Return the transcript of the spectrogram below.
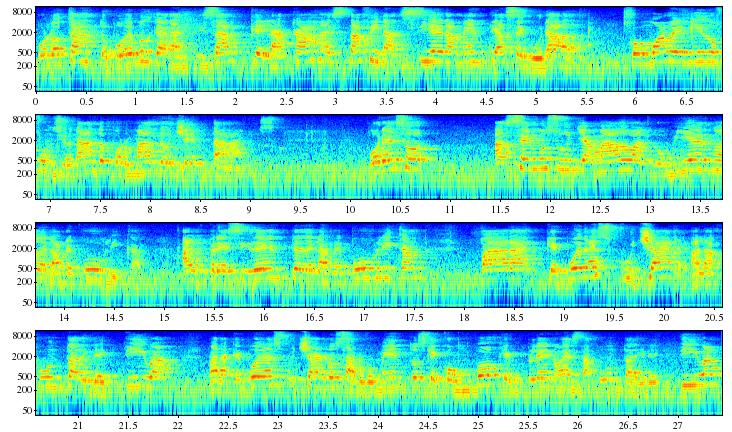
Por lo tanto, podemos garantizar que la caja está financieramente asegurada, como ha venido funcionando por más de 80 años. Por eso hacemos un llamado al gobierno de la República, al presidente de la República, para que pueda escuchar a la Junta Directiva, para que pueda escuchar los argumentos, que convoque en pleno a esta Junta Directiva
